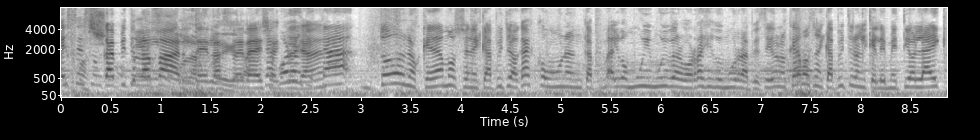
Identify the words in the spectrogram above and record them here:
ese es un capítulo aparte, la suegra de ¿Se acuerdan que Shakira. ¿eh? está, todos nos quedamos en el capítulo, acá es como un cap- algo muy, muy verborrágico y muy rápido. O sea, nos quedamos en el capítulo en el que le metió like.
